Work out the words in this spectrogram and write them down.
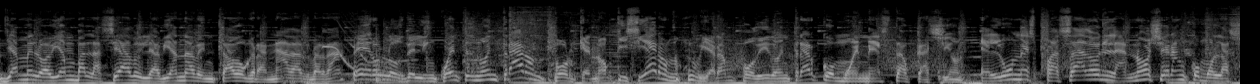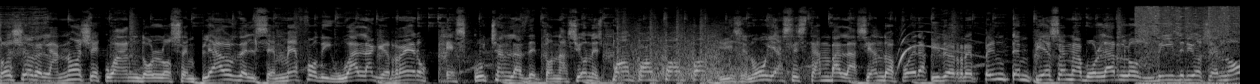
ya me lo habían balaseado y le habían aventado granadas, ¿verdad? Pero los delincuentes no entraron porque no quisieron, hubieran podido entrar como en esta ocasión. El lunes pasado en la noche eran como las 8 de la noche cuando los empleados del CEMEFO de Iguala Guerrero escuchan las detonaciones, pom, pom, pom, pom, y dicen, uy, ya se está están balaseando afuera y de repente empiezan a volar los vidrios. No,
